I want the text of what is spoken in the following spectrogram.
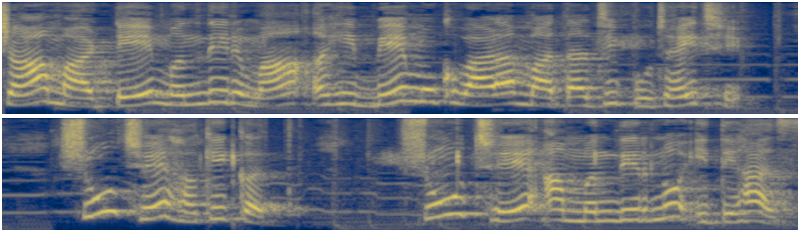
શા માટે મંદિરમાં અહીં બે મુખવાળા માતાજી પૂજાય છે? શું છે હકીકત? શું છે આ મંદિરનો ઇતિહાસ?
